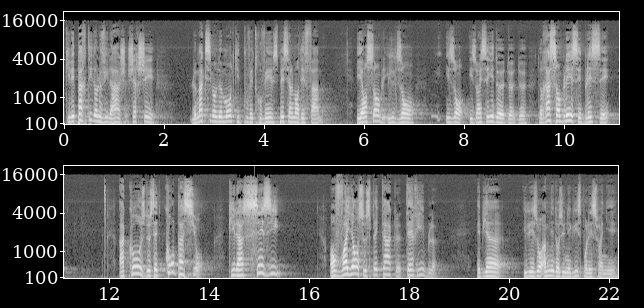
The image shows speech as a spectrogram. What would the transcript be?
qu'il est parti dans le village chercher le maximum de monde qu'il pouvait trouver, spécialement des femmes. Et ensemble, ils ont, ils ont, ils ont essayé de, de, de, rassembler ces blessés à cause de cette compassion qu'il a saisie en voyant ce spectacle terrible. Eh bien, ils les ont amenés dans une église pour les soigner.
